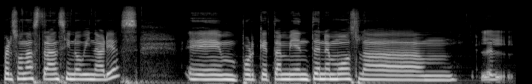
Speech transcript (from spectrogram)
personas trans y no binarias, eh, porque también tenemos la, mm, el-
